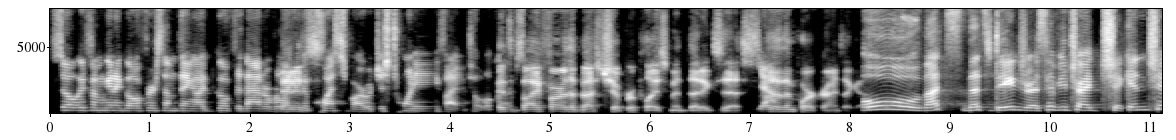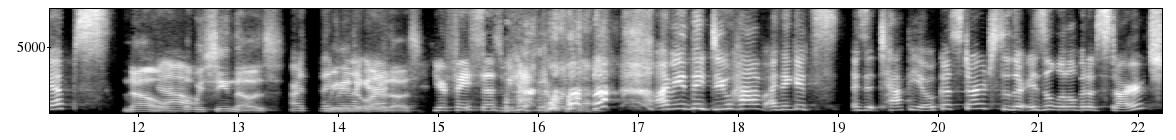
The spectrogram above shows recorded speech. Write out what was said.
So if I'm gonna go for something, I'd go for that over like the Quest bar, which is 25 total carbs. It's by far the best chip replacement that exists, yeah. other than pork rinds, I guess. Oh, that's that's dangerous. Have you tried chicken chips? No, no, but we've seen those. Are they we really need to good? order those. Your face says we have to order them. I mean, they do have. I think it's is it tapioca starch, so there is a little bit of starch.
